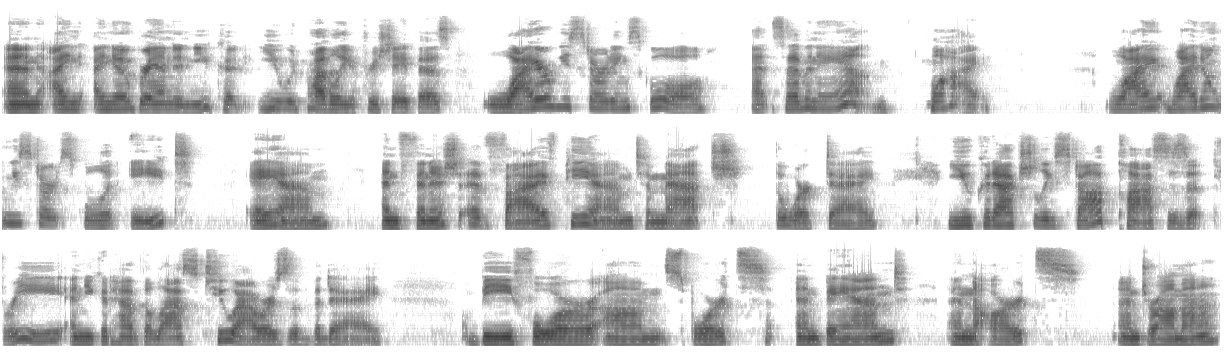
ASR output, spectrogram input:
And I, I know Brandon, you could you would probably appreciate this. Why are we starting school at 7 a.m.? Why? Why why don't we start school at 8 a.m. and finish at 5 p.m. to match the workday? You could actually stop classes at 3 and you could have the last two hours of the day be for um, sports and band and the arts and drama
